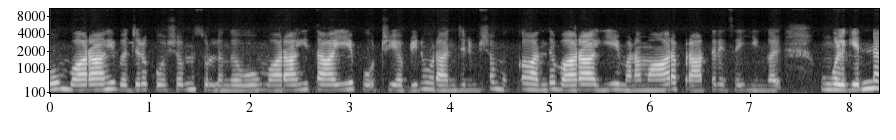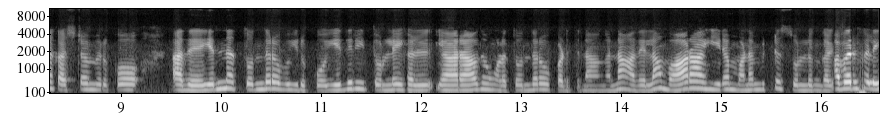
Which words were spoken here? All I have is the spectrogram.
ஓம் வாராகி வஜ்ரகோஷம்னு சொல்லுங்கள் ஓம் வாராகி தாயே போற்றி அப்படின்னு ஒரு அஞ்சு நிமிஷம் உட்காந்து வாராகியை மனமாற பிரார்த்தனை செய்யுங்கள். உங்களுக்கு என்ன கஷ்டம் இருக்கோ அது என்ன தொந்தரவு இருக்கோ எதிரி தொல்லைகள் யாராவது உங்களை தொந்தரவு படுத்தினாங்கன்னா அதெல்லாம் வாராகியிடம் மனமிட்டு சொல்லுங்கள். அவர்களை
